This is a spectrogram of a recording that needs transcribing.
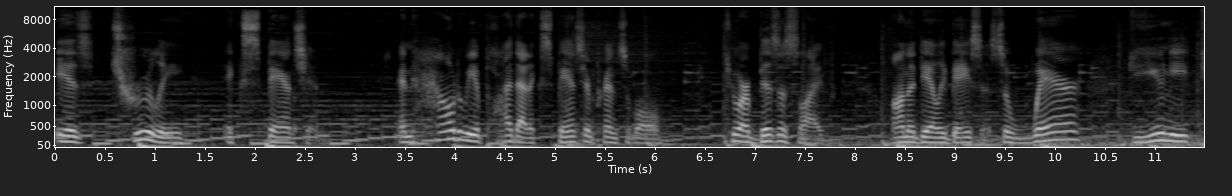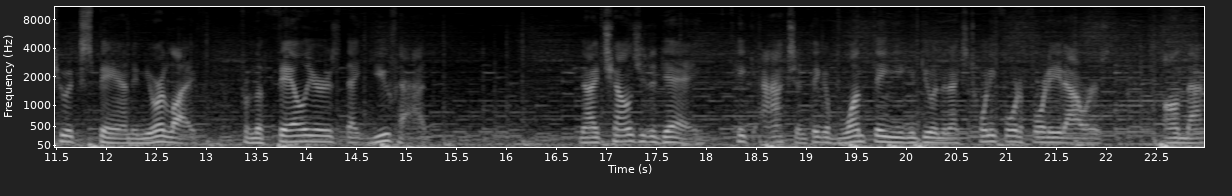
is truly expansion. And how do we apply that expansion principle to our business life on a daily basis? So, where do you need to expand in your life from the failures that you've had? Now, I challenge you today take action. Think of one thing you can do in the next 24 to 48 hours on that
